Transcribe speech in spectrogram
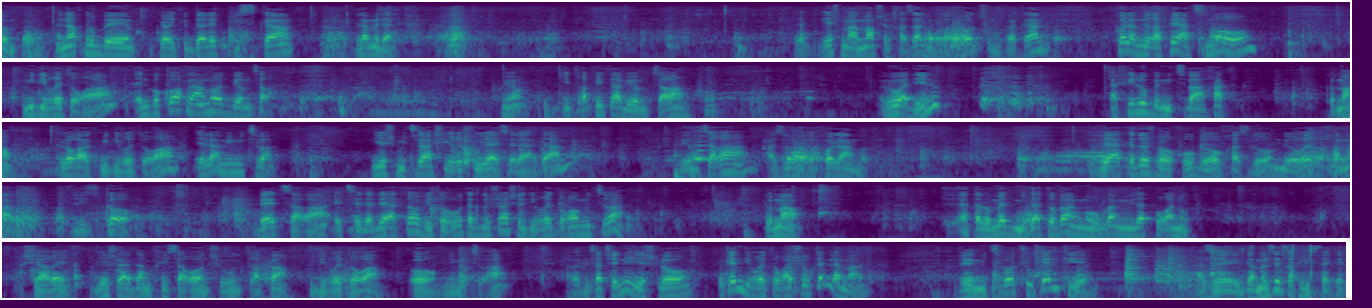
טוב, אנחנו בפרק י"ד, פסקה ל"א. יש מאמר של חז"ל בברכות שמובא כאן, כל המרפא עצמו מדברי תורה, אין בו כוח לעמוד ביום צרה. התרפית ביום צרה. והוא הדין אפילו במצווה אחת. כלומר, לא רק מדברי תורה, אלא ממצווה. יש מצווה שהיא רפויה אצל האדם, ביום צרה, אז הוא לא יכול לעמוד. והקדוש ברוך הוא, ברוב חסדו, מעורר רחמיו לזכור בעת צרה את צדדי הטוב והתעוררות הקדושה של דברי תורה ומצווה. כלומר, אתה לומד מידה טובה מרובה ממידת פורענות. שהרי יש לאדם חיסרון שהוא התרפא מדברי תורה או ממצווה, אבל מצד שני יש לו כן דברי תורה שהוא כן למד, ומצוות שהוא כן קיים. אז אה, גם על זה צריך להסתכל.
